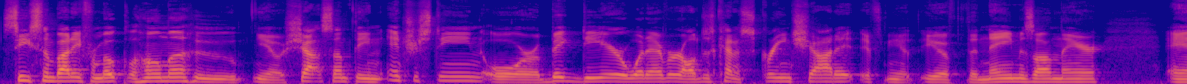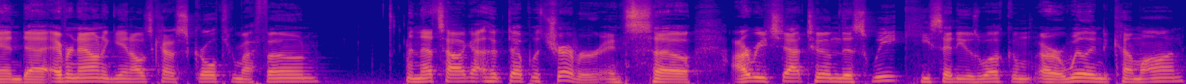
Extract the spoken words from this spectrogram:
see somebody from Oklahoma who you know shot something interesting or a big deer or whatever, I'll just kind of screenshot it if you know if the name is on there. And uh, every now and again, I was kind of scroll through my phone and that's how I got hooked up with Trevor. And so I reached out to him this week. He said he was welcome or willing to come on.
